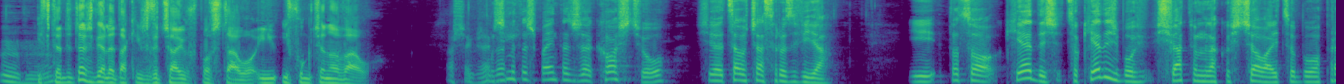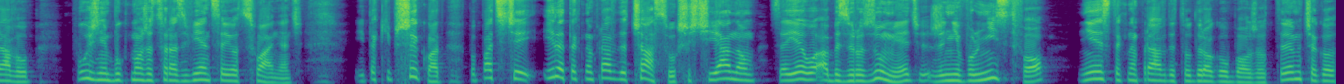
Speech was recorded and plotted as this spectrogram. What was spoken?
Mhm. I wtedy też wiele takich zwyczajów powstało i, i funkcjonowało. Musimy też pamiętać, że Kościół się cały czas rozwija. I to, co kiedyś, co kiedyś było światłem dla Kościoła i co było prawo, później Bóg może coraz więcej odsłaniać. I taki przykład. Popatrzcie, ile tak naprawdę czasu chrześcijanom zajęło, aby zrozumieć, że niewolnictwo nie jest tak naprawdę tą drogą Bożą, tym, czego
